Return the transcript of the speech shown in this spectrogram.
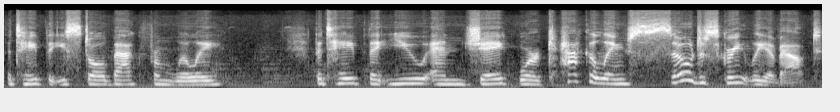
The tape that you stole back from Lily. The tape that you and Jake were cackling so discreetly about.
